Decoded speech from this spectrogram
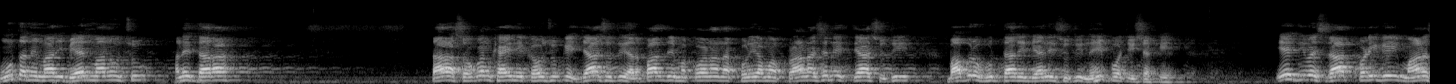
હું તને મારી બેન માનું છું અને તારા તારા સોગન ખાઈને કહું છું કે, જ્યાં સુધી હરપાલજી મકવાણાના ખોળિયામાં પ્રાણ હશે ને, ત્યાં સુધી બાબરો ભૂત તારી ડેલી સુધી નહીં પહોંચી શકે. એ દિવસ રાત પડી ગઈ માણસ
